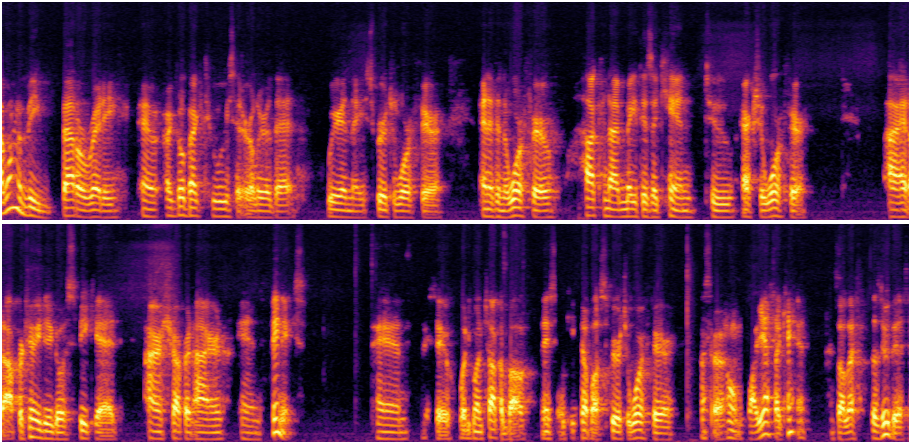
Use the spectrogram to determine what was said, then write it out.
I want to be battle ready. And I go back to what we said earlier that we're in a spiritual warfare. And if in the warfare, how can I make this akin to actual warfare? I had opportunity to go speak at Iron Sharpened Iron in Phoenix. And they said, What are you going to talk about? They said, well, Can you talk about spiritual warfare? I said, oh, Well, yes, I can. And so let's, let's do this.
